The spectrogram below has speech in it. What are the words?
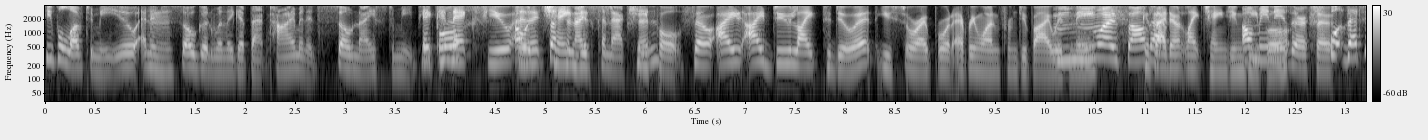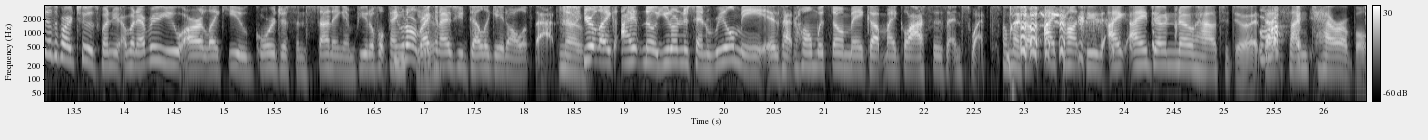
people love to meet you, and it's so good when they get that time, and it's so nice to meet people. It connects you Oh, and it changes nice connection. people. So I, I do like to do it. You saw I brought everyone from Dubai with me. Mhm, I saw Because I don't like changing Oh, me neither. So well, that's the other part too. Is when you're, whenever you are like you, gorgeous and stunning and beautiful, people Thank don't you. recognize you. Delegate all of that. No. you're like I no, you don't understand. Real me is at home with no makeup, my glasses and sweats. Oh my god, I can't do that. I, I don't know how to do it. That's I'm terrible.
